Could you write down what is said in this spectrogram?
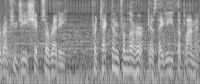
The refugee ships are ready. Protect them from the Hur'q as they leave the planet.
